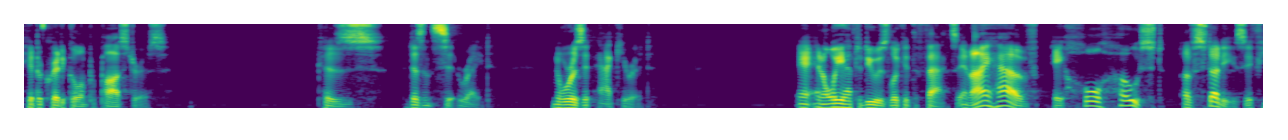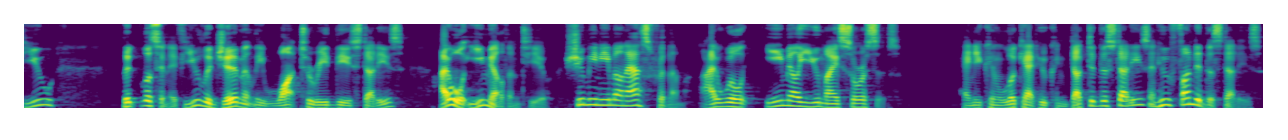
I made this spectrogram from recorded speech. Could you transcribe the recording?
hypocritical and preposterous because it doesn't sit right, nor is it accurate. And, and all you have to do is look at the facts. And I have a whole host of studies. If you listen, if you legitimately want to read these studies, I will email them to you. Shoot me an email and ask for them. I will email you my sources. And you can look at who conducted the studies and who funded the studies,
